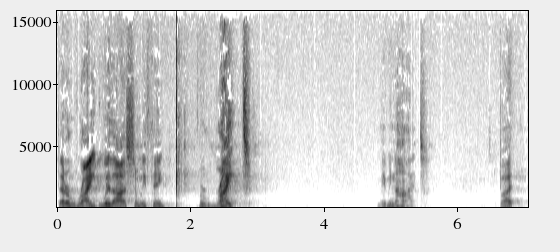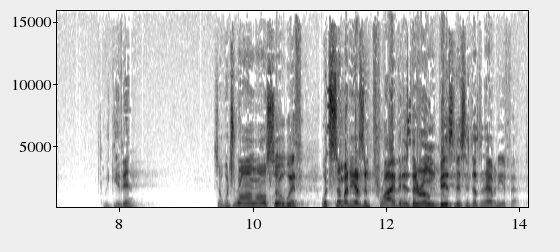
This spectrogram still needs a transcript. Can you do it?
that are right with us, and we think, we're right. Maybe not. But we give in. So, what's wrong also with what somebody does in private is their own business and doesn't have any effect?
